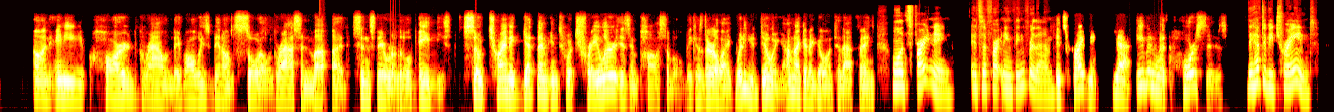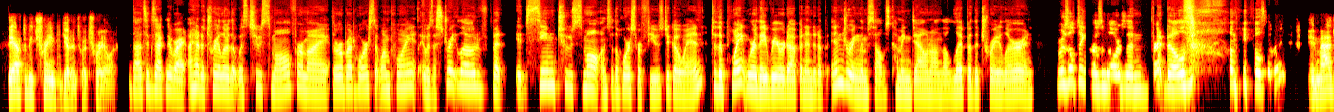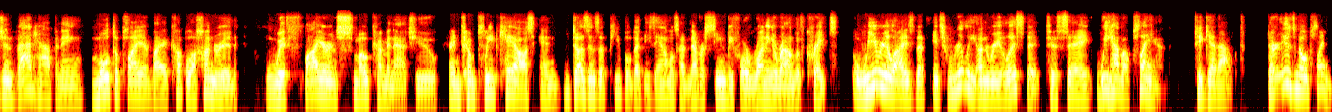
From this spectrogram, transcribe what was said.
on any hard ground. They've always been on soil, grass, and mud since they were little babies. So trying to get them into a trailer is impossible because they're like, What are you doing? I'm not going to go into that thing. Well, it's frightening. It's a frightening thing for them. It's frightening. Yeah. Even with horses, they have to be trained they have to be trained to get into a trailer. That's exactly right. I had a trailer that was too small for my thoroughbred horse at one point. It was a straight load, but it seemed too small. And so the horse refused to go in to the point where they reared up and ended up injuring themselves coming down on the lip of the trailer and resulting thousand dollars in vet bills on the heels of it. Imagine that happening, multiply it by a couple of hundred with fire and smoke coming at you and complete chaos and dozens of people that these animals have never seen before running around with crates. We realize that it's really unrealistic to say we have a plan to get out. There is no plan.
